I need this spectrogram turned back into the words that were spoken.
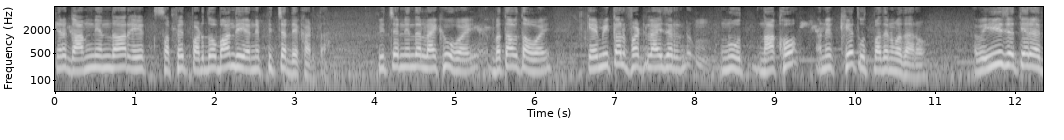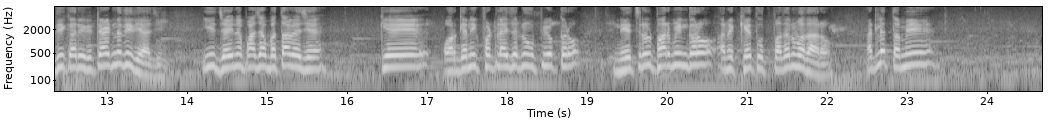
ત્યારે ગામની અંદર એક સફેદ પડદો બાંધી અને પિક્ચર દેખાડતા. પિક્ચરની અંદર લખ્યું હોય બતાવતા હોય કેમિકલ ફર્ટિલાઇઝરનું નાખો અને ખેત ઉત્પાદન વધારો. હવે એ જ અત્યારે અધિકારી રિટાયર્ડ નથી થયા હજી. એ જઈને પાછા બતાવે છે કે ઓર્ગેનિક ફર્ટિલાઇઝરનો ઉપયોગ કરો, નેચરલ ફાર્મિંગ કરો અને ખેત ઉત્પાદન વધારો. એટલે તમે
